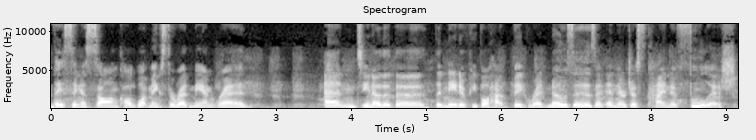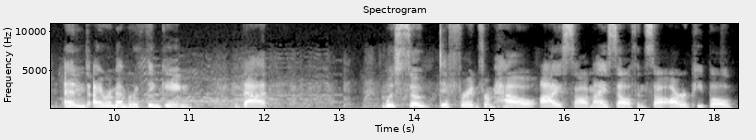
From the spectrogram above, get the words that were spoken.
They sing a song called What Makes the Red Man Red. And you know that the the native people have big red noses and, and they're just kind of foolish. And I remember thinking that was so different from how I saw myself and saw our people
